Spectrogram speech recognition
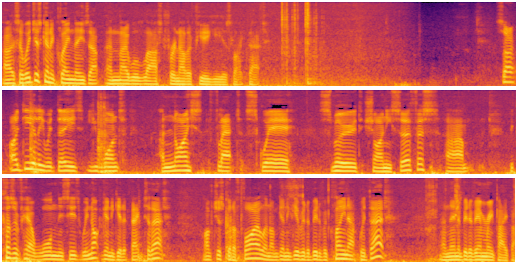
Uh, so we're just going to clean these up and they will last for another few years like that. So ideally with these you want a nice flat square smooth shiny surface. Um, because of how worn this is we're not going to get it back to that. I've just got a file and I'm going to give it a bit of a clean up with that and then a bit of emery paper.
